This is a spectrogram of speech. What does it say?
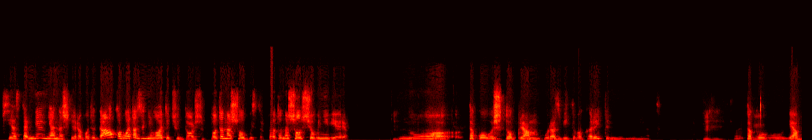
все остальные у меня нашли работу. Да, у кого-то заняло это чуть дольше, кто-то нашел быстро, кто-то нашел еще в универе. Но такого, что прям у разбитого корыта нет. Такого я,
